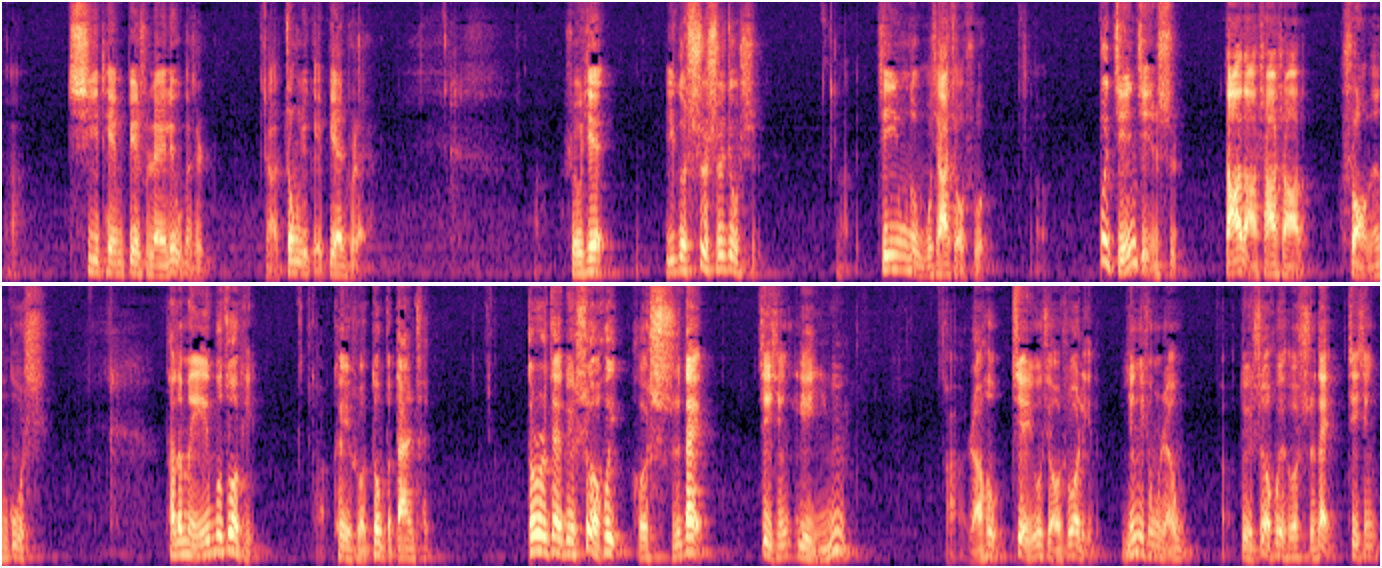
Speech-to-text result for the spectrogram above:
啊，七天编出来六个字。啊，终于给编出来了。首先，一个事实就是，金庸的武侠小说，不仅仅是打打杀杀的爽文故事，他的每一部作品，啊，可以说都不单纯，都是在对社会和时代进行隐喻，啊，然后借由小说里的英雄人物，啊，对社会和时代进行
